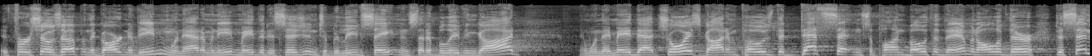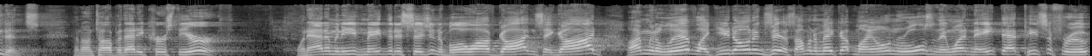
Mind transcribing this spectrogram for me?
It first shows up in the Garden of Eden when Adam and Eve made the decision to believe Satan instead of believing God. And when they made that choice, God imposed the death sentence upon both of them and all of their descendants. And on top of that, He cursed the earth. When Adam and Eve made the decision to blow off God and say, God, I'm going to live like you don't exist, I'm going to make up my own rules, and they went and ate that piece of fruit,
